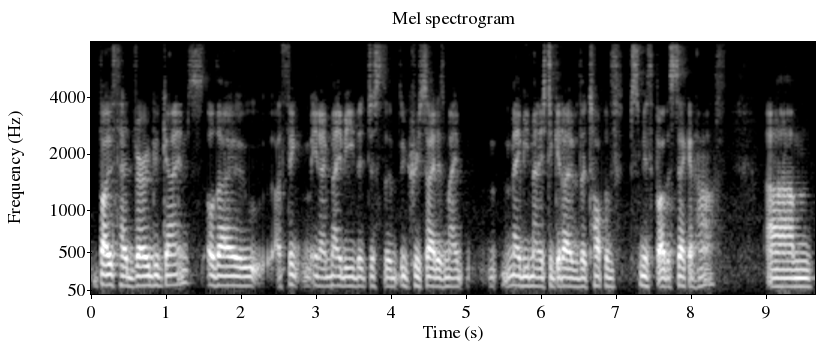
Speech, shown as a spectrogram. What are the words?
both had very good games. Although I think you know maybe that just the, the Crusaders may maybe managed to get over the top of Smith by the second half. Um,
